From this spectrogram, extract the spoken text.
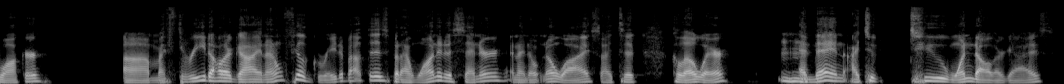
Walker. Uh, my three dollar guy, and I don't feel great about this, but I wanted a center, and I don't know why, so I took Kel'el Ware, Mhm. and then I took two one dollar guys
